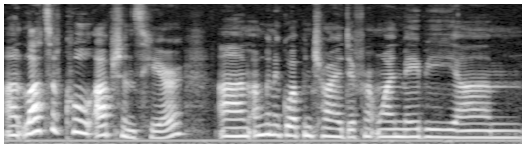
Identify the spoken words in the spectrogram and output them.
Uh, lots of cool options here. Um, I'm going to go up and try a different one, maybe, um,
